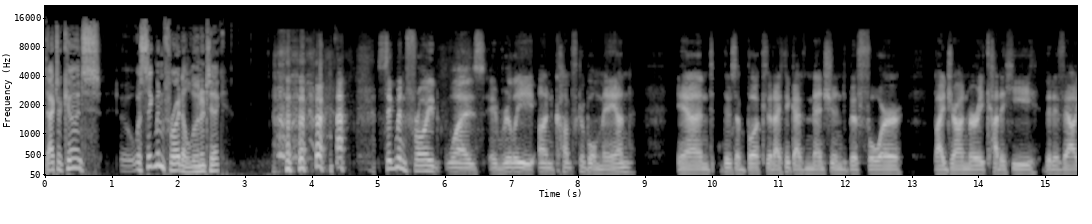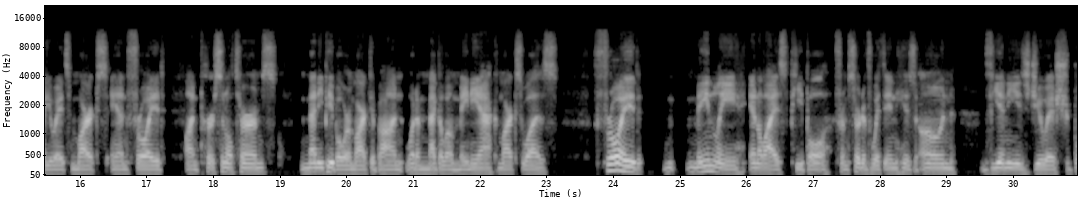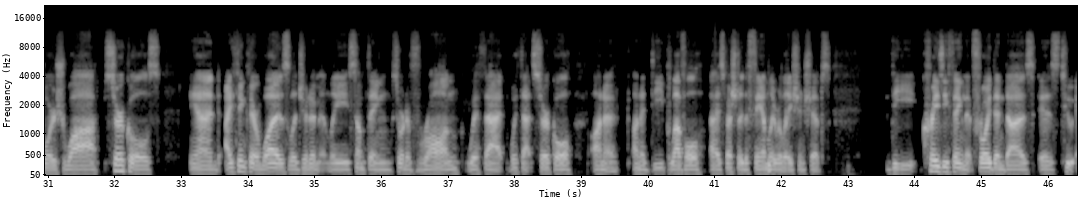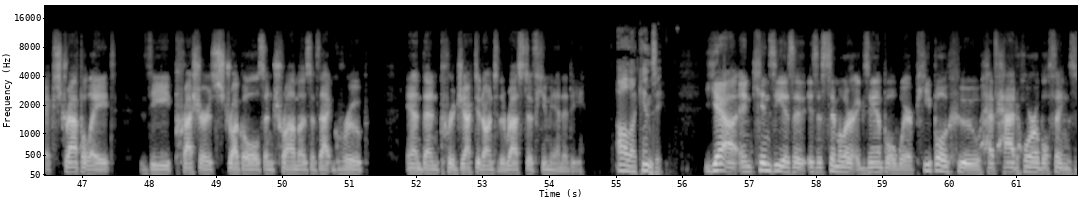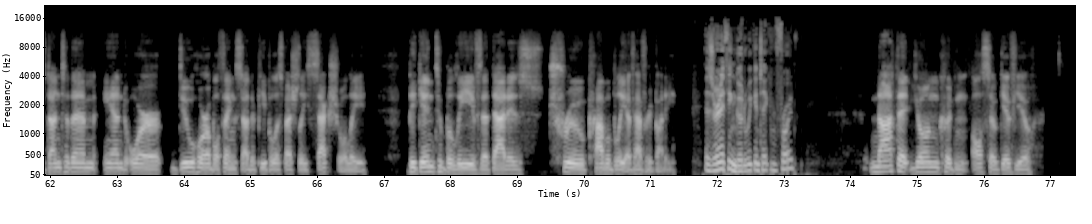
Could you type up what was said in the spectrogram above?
Dr. Koontz, was Sigmund Freud a lunatic? Sigmund Freud was a really uncomfortable man. And there's a book that I think I've mentioned before by John Murray Cuddihy that evaluates Marx and Freud on personal terms. Many people remarked upon what a megalomaniac Marx was. Freud mainly analyzed people from sort of within his own Viennese Jewish bourgeois circles. And I think there was legitimately something sort of wrong with that with that circle on a on a deep level, especially the family relationships. The crazy thing that Freud then does is to extrapolate the pressures, struggles, and traumas of that group and then project it onto the rest of humanity. A la Kinsey. Yeah, and Kinsey is a is a similar example where people who have had horrible things done to them and or do horrible things to other people, especially sexually, begin to believe that that is true probably of everybody. Is there anything good we can take from Freud? Not that Jung couldn't also give you.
